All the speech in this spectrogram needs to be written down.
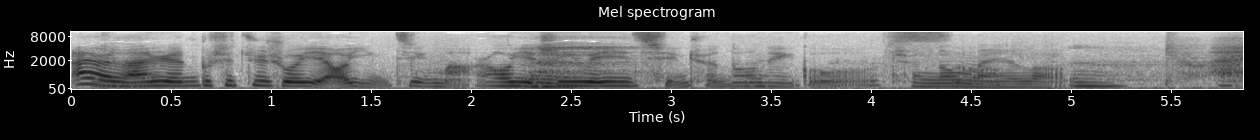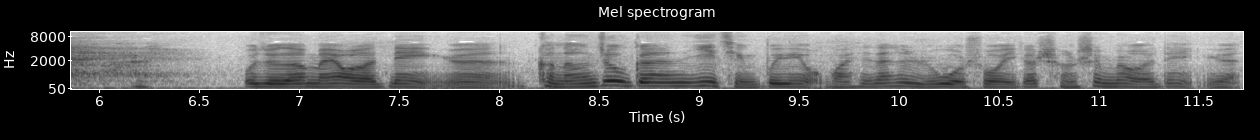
爱尔兰人不是据说也要引进嘛？然后也是因为疫情，全都那个全都没了。嗯，唉，我觉得没有了电影院，可能就跟疫情不一定有关系。但是如果说一个城市没有了电影院，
